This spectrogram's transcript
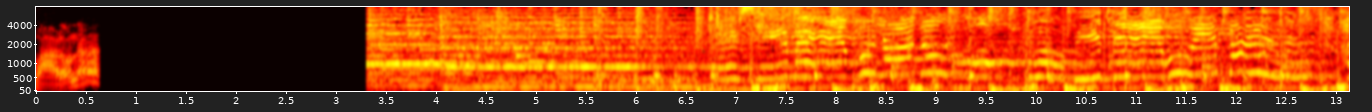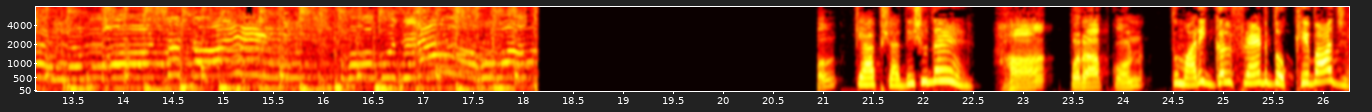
हुआ क्या आप शादीशुदा हैं? हाँ पर आप कौन? तुम्हारी गर्लफ्रेंड धोखेबाज।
